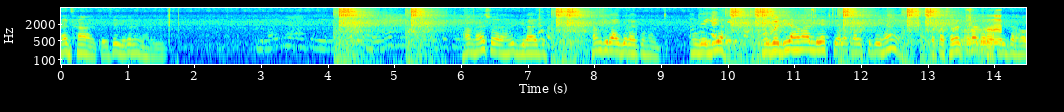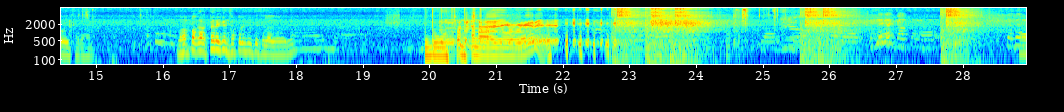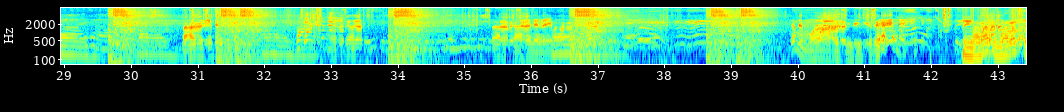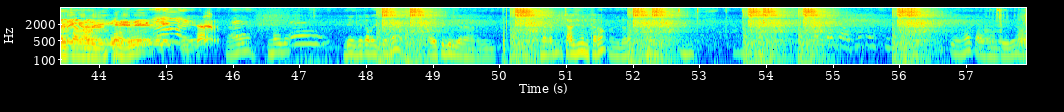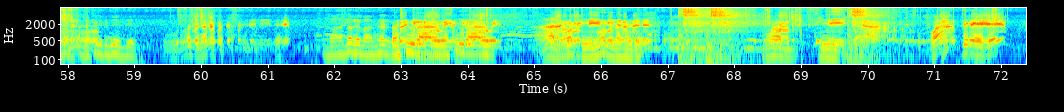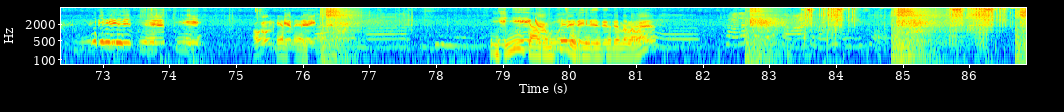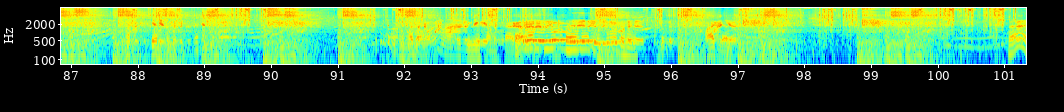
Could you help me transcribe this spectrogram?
है अच्छा कैसे गिरा जा रही हम नहीं सो रहे गिराए हम गिराए दे रहे मोबाइलिया मोबाइलिया हमारे लिए केला कनेक्ट पे हैं। तो पछड़ चला गया इधर हो बैठा रहा वहाँ पकड़ते रहे लेकिन छपरी नीचे चला गया रे रही है हाँ देख देखा वैसे है ऐसे गिर गया रहा मैं चार्जिंग नहीं करो ये क्या सुनते देख देख देख देख। बांदर है बांदर। सही रहा है सही रहा है हाँ टीम हो रहा है रे वाह ये What did it? और खेलते हैं ही का ऊँचे दे दे दे दे समझता है?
